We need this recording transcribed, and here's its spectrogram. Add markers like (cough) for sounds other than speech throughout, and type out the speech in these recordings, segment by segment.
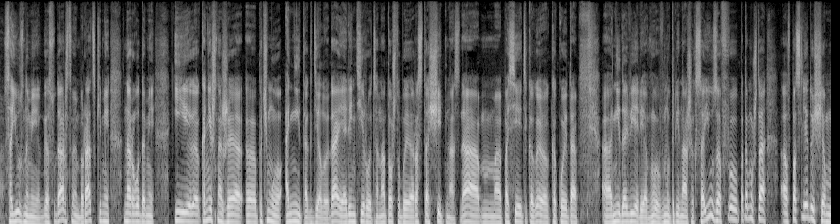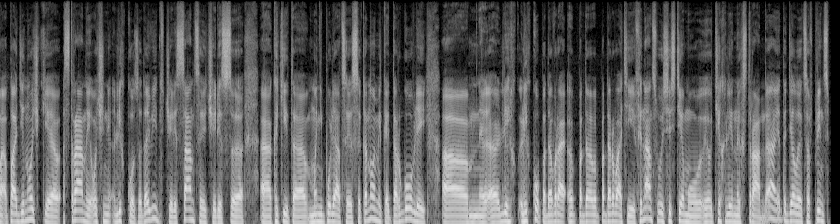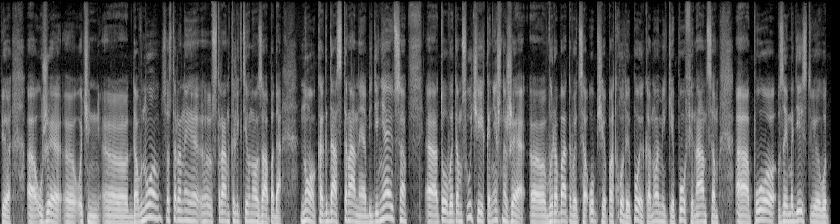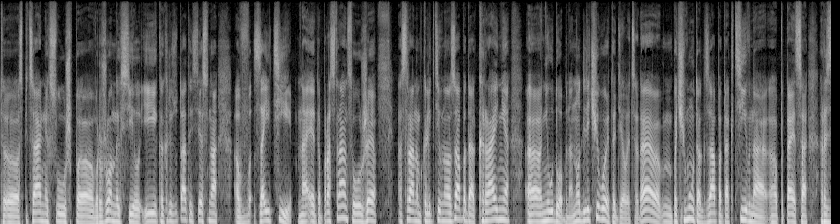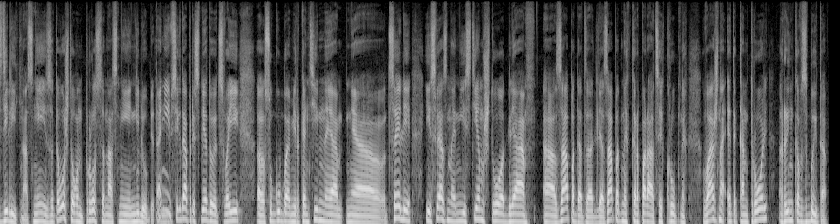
союзными государствами, братскими народами. И, конечно же, э, почему они так делают, да, и ориентируются на то, чтобы растащить нас, да, посеять э, какое-то недоверие внутри наших союзов, потому что в последующем поодиночке страны очень легко задавить через санкции, через какие-то манипуляции с экономикой, торговлей, легко подорвать и финансовую систему э, тех или иных стран. Да, это делается, в принципе, а, уже э, очень э, давно со стороны стран коллективного Запада. Но когда страны объединяются, то в этом случае, конечно же, вырабатываются общие подходы по экономике, по финансам, по взаимодействию вот специальных служб, вооруженных сил. И как результат, естественно, зайти на это пространство уже странам коллективного Запада Запада крайне э, неудобно. Но для чего это делается? Да? Почему так Запад активно э, пытается разделить нас? Не из-за того, что он просто нас не, не любит. Они всегда преследуют свои э, сугубо меркантильные э, цели, и связаны они с тем, что для э, Запада, для западных корпораций крупных, важно это контроль рынков сбыта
